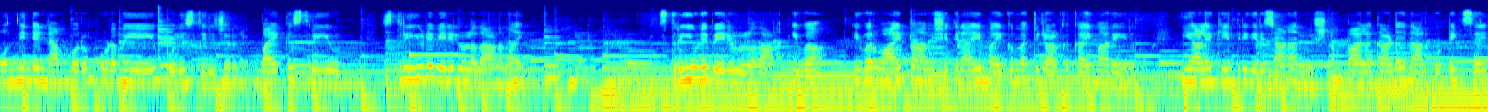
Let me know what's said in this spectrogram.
ഒന്നിന്റെ നമ്പറും ഉടമയെയും പോലീസ് തിരിച്ചറിഞ്ഞു. ബൈക്ക് സ്ത്രീ സ്ത്രീയുടെ പേരിലുള്ളതാണെന്ന് സ്ത്രീയുടെ പേരിലുള്ളതാണ്. ഇവ ഇവർ വായ്പ ആവശ്യത്തിനായി ബൈക്ക് മറ്റൊരാൾക്ക് കൈമാറിയിരുന്നു. ഇയാളെ കേന്ദ്രീകരിച്ചാണ് അന്വേഷണം. പാലക്കാട് നാർക്കോട്ടിക് സെൽ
